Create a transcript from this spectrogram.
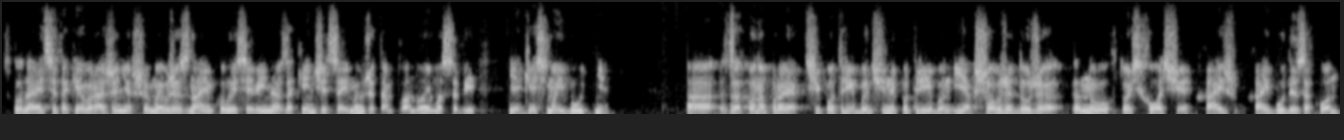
Складається таке враження, що ми вже знаємо, коли ця війна закінчиться, і ми вже там плануємо собі якесь майбутнє. Законопроект чи потрібен, чи не потрібен. Якщо вже дуже ну хтось хоче, хай хай буде закон.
